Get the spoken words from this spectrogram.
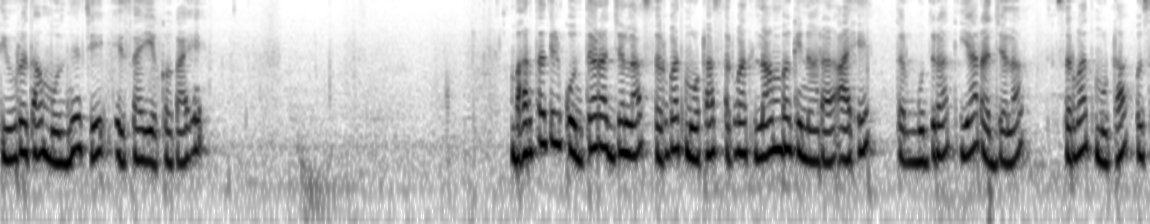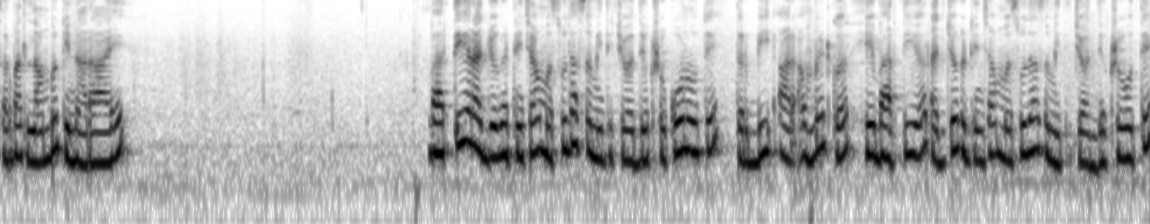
तीव्रता मोजण्याचे एसआय एकक आहे. भारतातील कोणत्या राज्याला सर्वात मोठा सर्वात लांब किनारा आहे? तर गुजरात या राज्याला सर्वात मोठा व सर्वात लांब किनारा आहे. भारतीय राज्यघटनेच्या मसुदा समितीचे अध्यक्ष कोण होते? तर बी आर आंबेडकर हे भारतीय राज्यघटनेच्या मसुदा समितीचे अध्यक्ष होते.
